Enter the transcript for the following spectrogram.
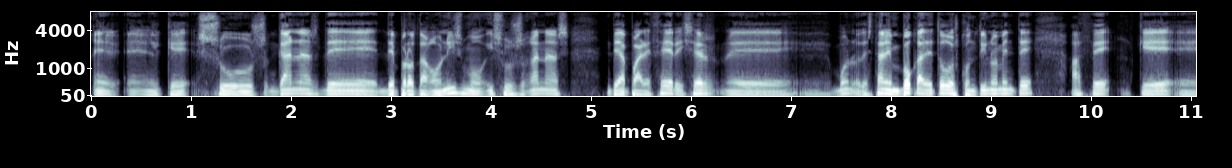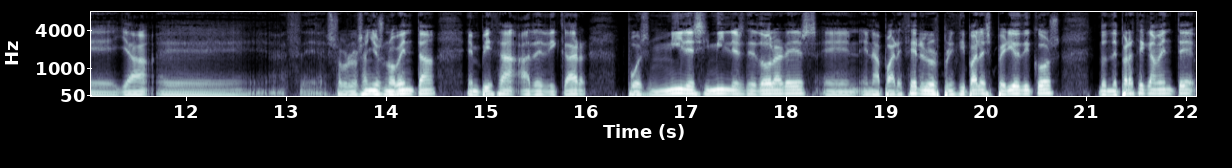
en el que sus ganas de, de, protagonismo y sus ganas de aparecer y ser, eh, bueno, de estar en boca de todos continuamente, hace que eh, ya eh, sobre los años 90 empieza a dedicar pues miles y miles de dólares en, en, aparecer en los principales periódicos donde prácticamente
